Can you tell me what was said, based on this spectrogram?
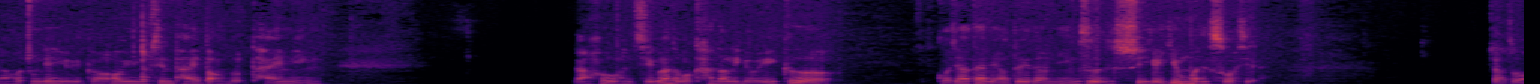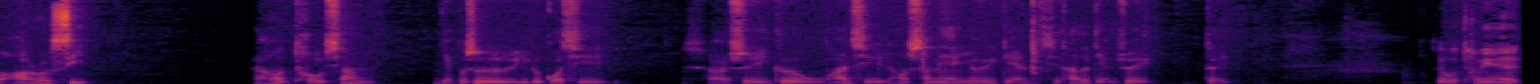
然后中间有一个奥运金牌榜的排名，然后很奇怪的，我看到了有一个国家代表队的名字是一个英文缩写，叫做 ROC，然后头像也不是一个国旗，而是一个五环旗，然后上面有一点其他的点缀，对，所以我特别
